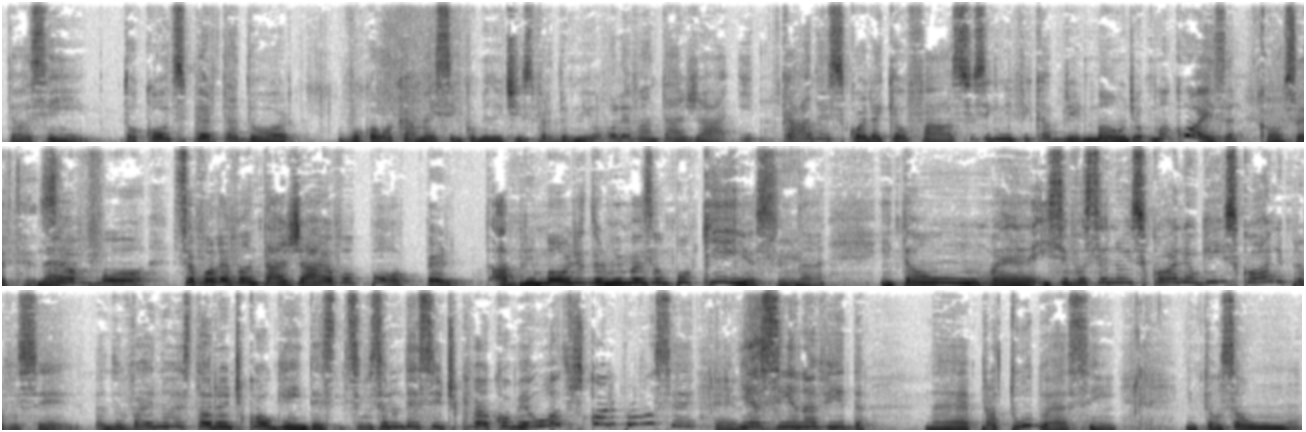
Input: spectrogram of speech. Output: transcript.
Então, assim, tocou o despertador, vou colocar mais cinco minutinhos para dormir, eu vou levantar já. E cada escolha que eu faço significa abrir mão de alguma coisa. Com certeza. Né? Eu vou, se eu vou levantar já, eu vou pô, abrir mão de dormir mais um pouquinho. Sim. Né? Então, é, e se você não escolhe, alguém escolhe para você. Vai no restaurante com alguém, se você não decide o que vai comer, o outro escolhe por você. E assim é na vida. Né? Para tudo é assim. Então são,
